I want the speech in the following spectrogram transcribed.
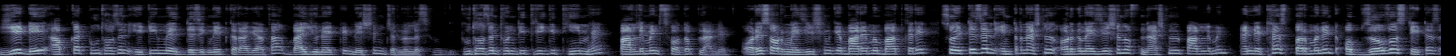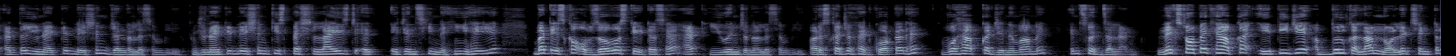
ये डे आपका 2018 में डेजिग्नेट करा गया था by United Nation General Assembly 2023 की थीम है पार्लियामेंट्स फॉर द प्लैनेट और इस ऑर्गेनाइजेशन के बारे में बात करें so it is an international organization of national parliament and it has permanent observer status at the United Nations General Assembly. United Nation की specialized agency नहीं है ये but इसका observer status है at UN General Assembly और इसका जो headquarter है वो है आपका जिनेवा में इन स्विट्जरलैंड नेक्स्ट टॉपिक है आपका APJ Abdul Kalam knowledge centre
